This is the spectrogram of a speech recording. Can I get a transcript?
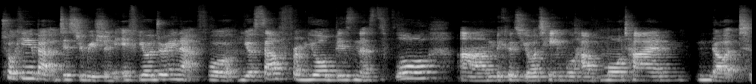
talking about distribution, if you're doing that for yourself from your business floor, um, because your team will have more time not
